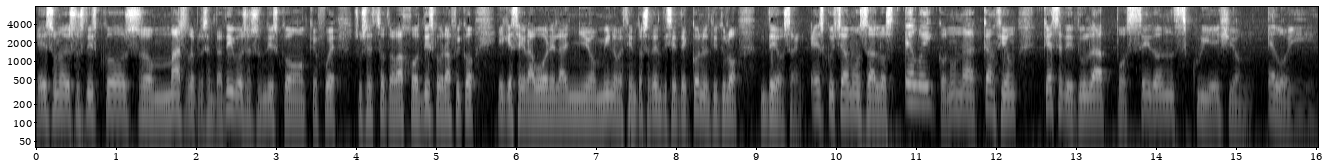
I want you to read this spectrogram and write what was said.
es uno de sus discos más representativos, es un disco que fue su sexto trabajo discográfico y que se grabó en el año 1977 con el título de Osan. Escuchamos a los Eloy con una canción que se titula Poseidon's Creation. Eloy.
